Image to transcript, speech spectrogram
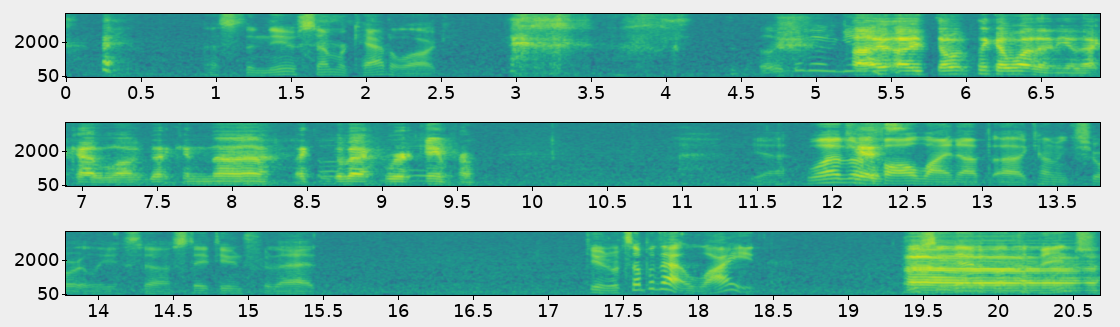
That's the new summer catalog. Look at them go. I, I don't think I want any of that catalog. That can, uh, that can go back to where it came from. Yeah, we'll have Yes. fall lineup uh, coming shortly, so stay tuned for that. Dude, what's up with that light? You see that above the bench? Uh,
